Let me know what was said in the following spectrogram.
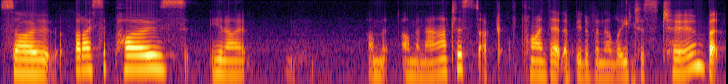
So, but I suppose, you know, I'm, I'm an artist. I find that a bit of an elitist term, but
